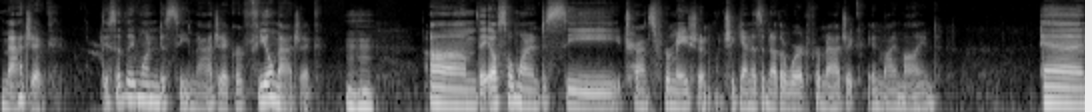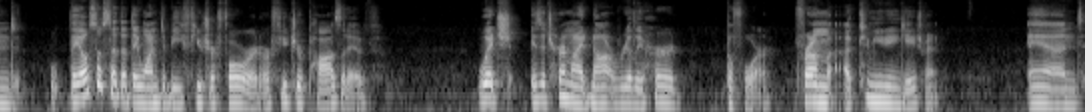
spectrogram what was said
magic. They said they wanted to see magic or feel magic. Um, they also wanted to see transformation, which again is another word for magic in my mind. And they also said that they wanted to be future forward or future positive, which is a term I'd not really heard before from a community engagement. And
